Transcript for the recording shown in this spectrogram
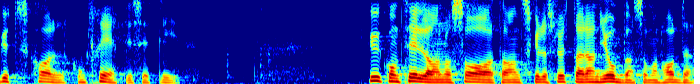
Guds kall konkret i sitt liv. Gud kom til han og sa at han skulle slutte i den jobben som han hadde,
